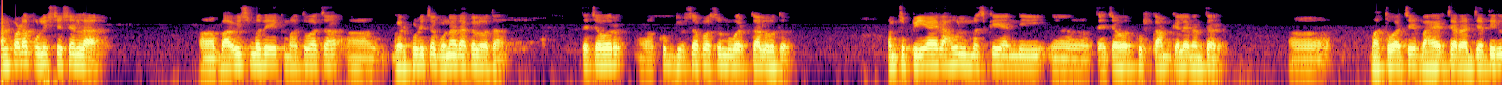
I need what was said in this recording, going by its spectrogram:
कानपाडा पोलीस स्टेशनला बावीसमध्ये एक महत्त्वाचा घरफोडीचा गुन्हा दाखल होता. त्याच्यावर खूप दिवसापासून वर्क चालू होतं. आमचे पी आय राहुल मस्के यांनी त्याच्यावर खूप काम केल्यानंतर महत्त्वाचे बाहेरच्या राज्यातील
